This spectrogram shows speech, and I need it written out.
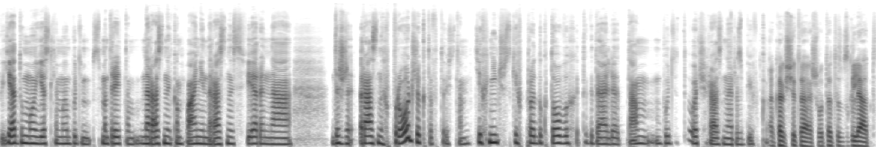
я думаю, если мы будем смотреть там на разные компании, на разные сферы, на даже разных проектов, то есть там технических, продуктовых и так далее, там будет очень разная разбивка. А как считаешь, вот этот взгляд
